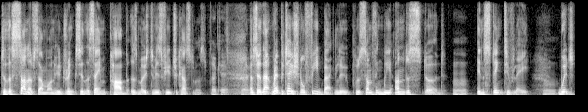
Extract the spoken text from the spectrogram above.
to the son of someone who drinks in the same pub as most of his future customers. Okay. Right. And so that reputational feedback loop was something we understood mm-hmm. instinctively. Mm. Which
